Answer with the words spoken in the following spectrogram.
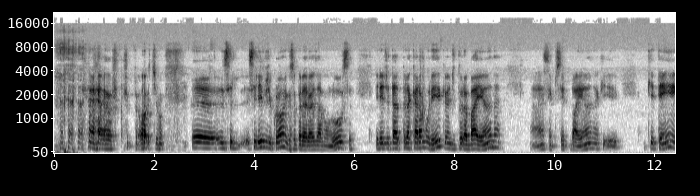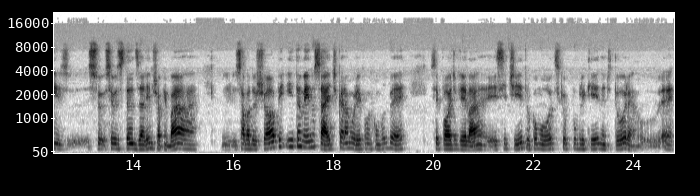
É, ótimo. Esse, esse, livro de crônicas, Super-Heróis Lavam Louça, ele é editado pela Caramurê, que é uma editora baiana, né, 100% baiana, que, que tem seus stands ali no Shopping Bar, Salvador Shopping e também no site caramurê.com.br. Você pode ver lá esse título, como outros que eu publiquei na editora. É,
